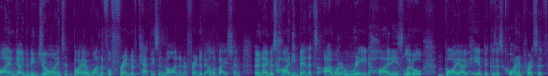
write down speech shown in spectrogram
I am going to be joined by a wonderful friend of Kathy's and mine and a friend of Elevation. Her name is Heidi Bennett. I want to read Heidi's little bio here because it's quite impressive.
